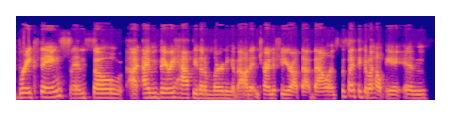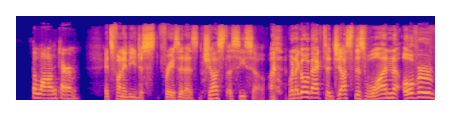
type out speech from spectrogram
break things. And so I, am very happy that I'm learning about it and trying to figure out that balance because I think it'll help me in the long term. It's funny that you just phrase it as just a CISO. when I go back to just this one over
